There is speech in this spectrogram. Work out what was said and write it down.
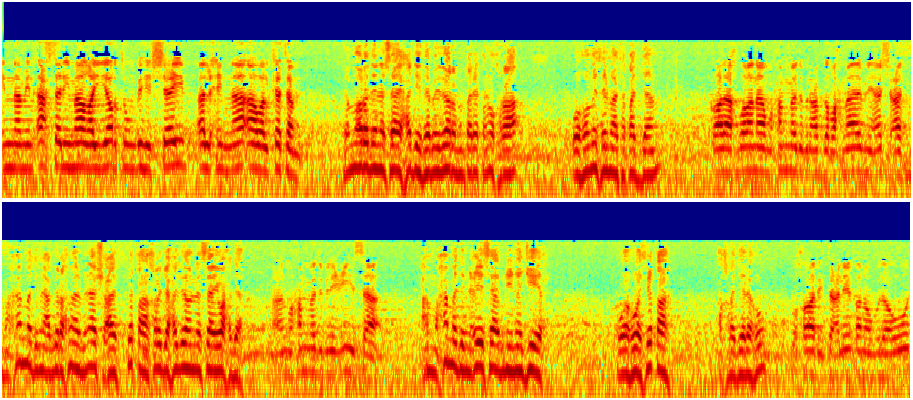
إن من أحسن ما غيرتم به الشيب الحناء والكتم. ثم ورد النسائي حديث أبي ذر من طريق أخرى وهو مثل ما تقدم. قال أخبرنا محمد بن عبد الرحمن بن أشعث. محمد بن عبد الرحمن بن أشعث ثقة أخرج حديثه النسائي وحده. عن محمد بن عيسى. عن محمد بن عيسى بن نجيح وهو ثقة أخرج له. البخاري تعليقا وأبو داود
